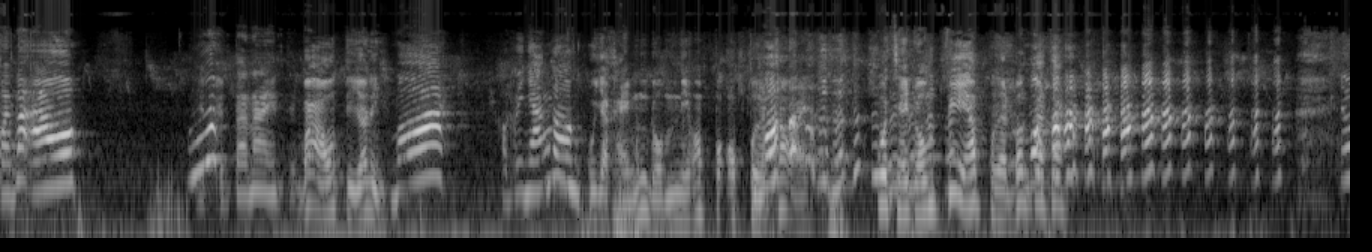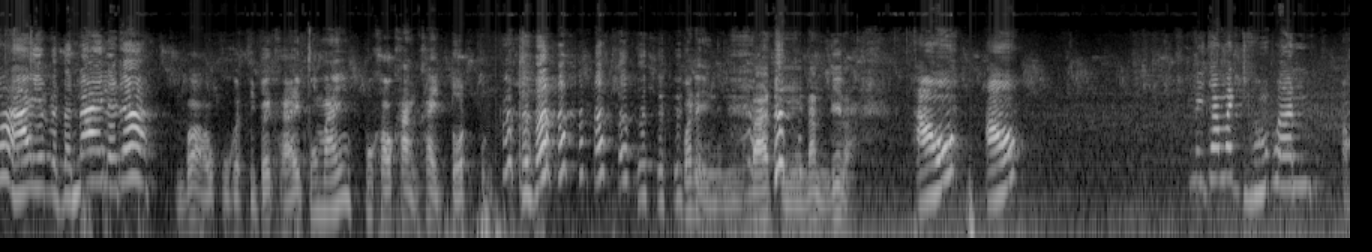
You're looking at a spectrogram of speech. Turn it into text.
ข่อยว่าเอาเป็นตาในายบ่เอาตีเอานี่ บ่เอาไปหยังดอก กูอยากให้มึงดมนี่เอาเอาเปิดเข้าไปกูใช้ดมฟรีเอาเปิดเบิ่งก็จะเจ้าหาอย่าเป็นตาหนายเลยเด้อบ่เอากูก็สิไปขายผู้ไหมผู้เขาข้างไข่ตดพุ่น บ่ได้บาตีนั่นนี่ล่ะเอา เอาไม่จ้ามากินของเพิ่นเอา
